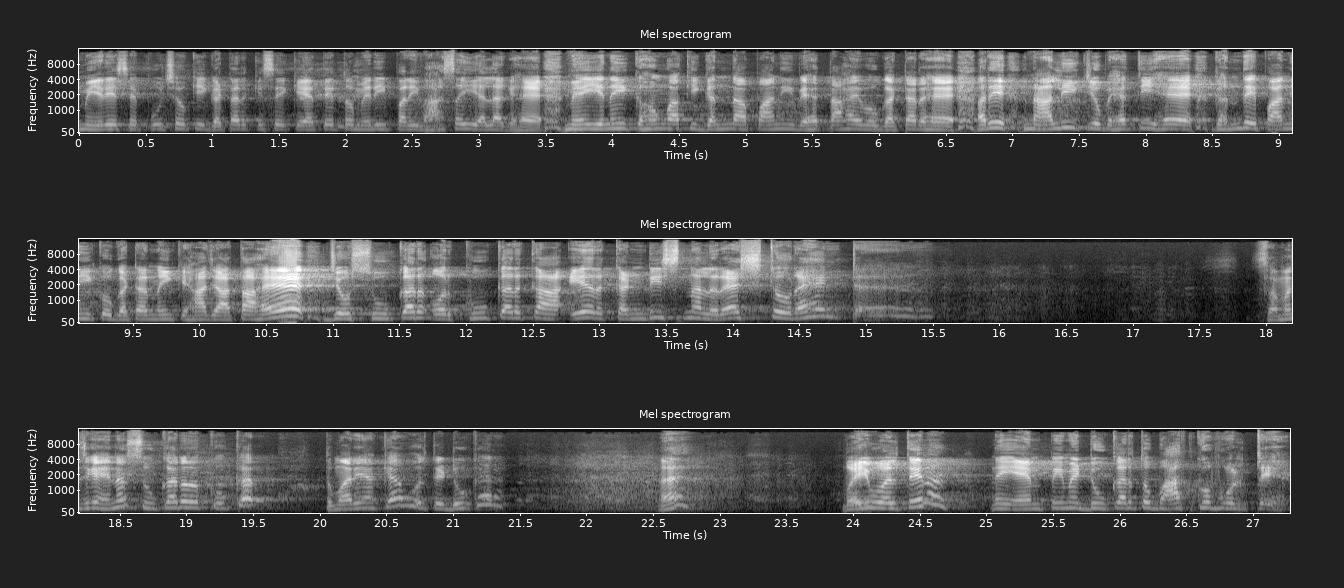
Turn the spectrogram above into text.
मेरे से पूछो कि गटर किसे कहते तो मेरी परिभाषा ही अलग है। मैं ये नहीं कहूँगा कि गंदा पानी बहता है, वो गटर है। अरे नाली जो बहती है, गंदे पानी को गटर नहीं कहा जाता है, जो सूकर और कूकर का एयर कंडीशनल रेस्टोरेंट समझ गए ना, सुकर और कुकर? तुम्हारे यहाँ क्या बोलते डूकर? है? वही बोलते ना, नहीं एमपी में डूकर तो बाप को बोलते हैं,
